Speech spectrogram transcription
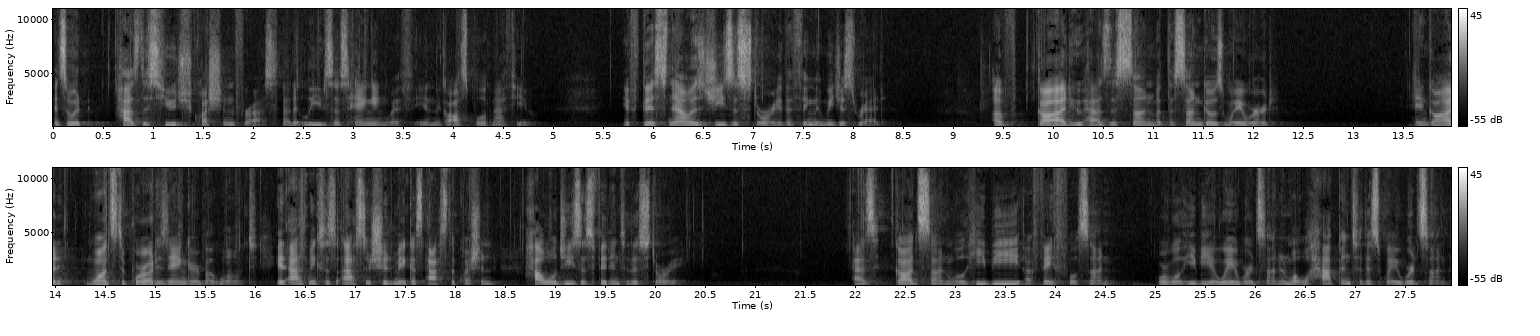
And so it has this huge question for us that it leaves us hanging with in the Gospel of Matthew. If this now is Jesus' story, the thing that we just read, of God who has this son, but the son goes wayward, and God wants to pour out his anger but won't, it makes us ask, it should make us ask the question how will Jesus fit into this story? As God's son, will he be a faithful son or will he be a wayward son? And what will happen to this wayward son?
